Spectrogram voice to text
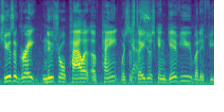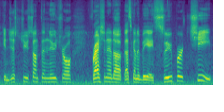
Choose a great neutral palette of paint, which the yes. stagers can give you, but if you can just choose something neutral, freshen it up, that's gonna be a super cheap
